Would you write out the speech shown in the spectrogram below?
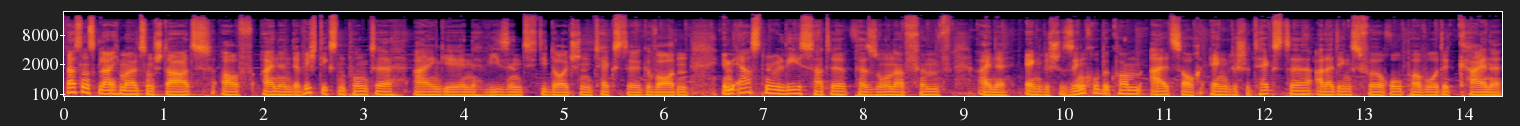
Lass uns gleich mal zum Start auf einen der wichtigsten Punkte eingehen. Wie sind die deutschen Texte geworden? Im ersten Release hatte Persona 5 eine englische Synchro bekommen, als auch englische Texte. Allerdings für Europa wurde keine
